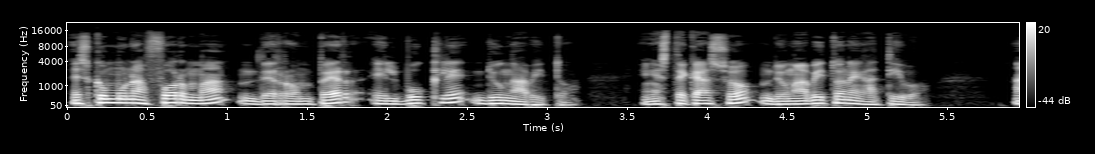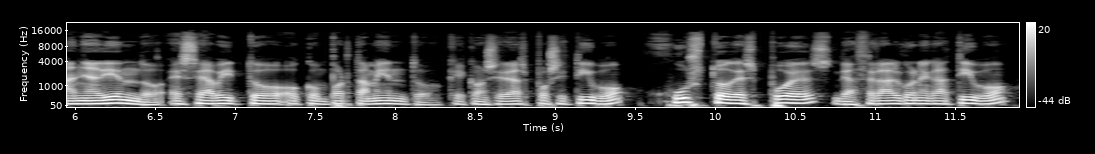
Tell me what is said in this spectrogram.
Es como una forma de romper el bucle de un hábito, en este caso de un hábito negativo. Añadiendo ese hábito o comportamiento que consideras positivo, justo después de hacer algo negativo,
